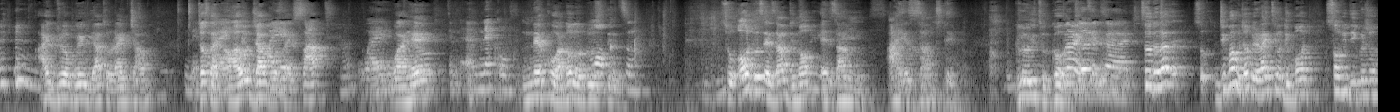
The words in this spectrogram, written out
I grew up where we had to write JAMB. Just like our own JAMB was like SAT? WAEC, NECO. And all of those things. So all those exams did not exam me. I examined them. Glory to God. Glory to God. So the last, so the man will just be writing on the board, solving the equation,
